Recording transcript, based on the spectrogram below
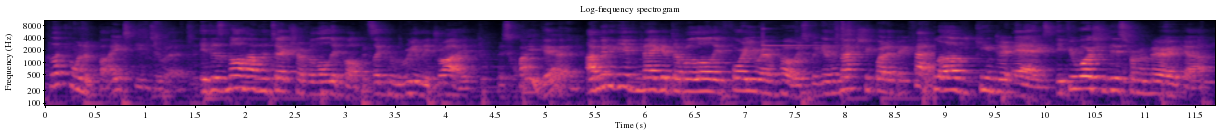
I feel like I want to bite into it. It does not have the texture of a lollipop, it's like really dry, but it's quite good. I'm gonna give Mega Double Lolly 4 UFOs because I'm actually quite a big fan. Love Kinder Eggs. If you're watching this from America,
